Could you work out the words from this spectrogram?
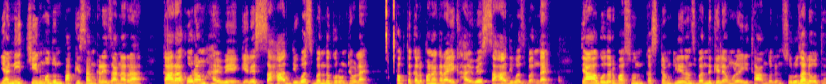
यांनी चीनमधून पाकिस्तानकडे जाणारा काराकोरम हायवे गेले सहा दिवस बंद करून ठेवलाय. फक्त कल्पना करा एक हायवे सहा दिवस बंद आहे. त्या अगोदरपासून कस्टम क्लिअरन्स बंद केल्यामुळे इथं आंदोलन सुरू झालं होतं.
